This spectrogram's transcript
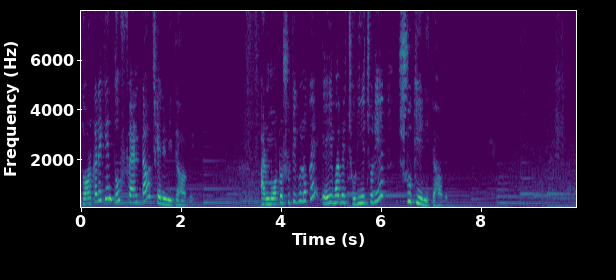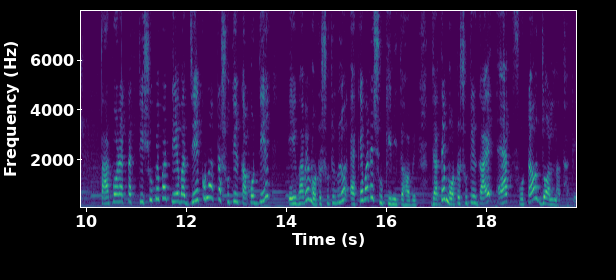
দরকারে কিন্তু ফ্যানটাও ছেড়ে নিতে হবে। আর মটরশুঁটিগুলোকে এইভাবে ছড়িয়ে ছড়িয়ে শুকিয়ে নিতে হবে। তারপর একটা টিস্যু পেপার দিয়ে বা যে কোনো একটা সুতির কাপড় দিয়ে এইভাবে মটরশুঁটিগুলো একেবারে শুকিয়ে নিতে হবে, যাতে মটরশুঁটির গায়ে এক ফোঁটাও জল না থাকে।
